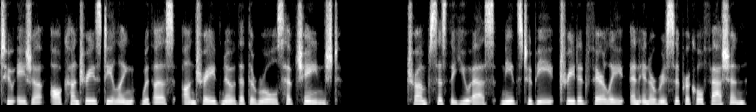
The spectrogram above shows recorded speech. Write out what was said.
to Asia, all countries dealing with us on trade know that the rules have changed. Trump says the U.S. needs to be treated fairly and in a reciprocal fashion.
